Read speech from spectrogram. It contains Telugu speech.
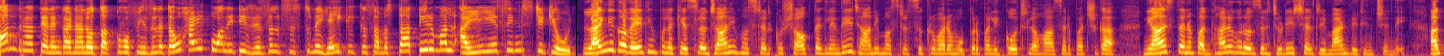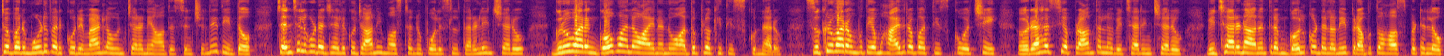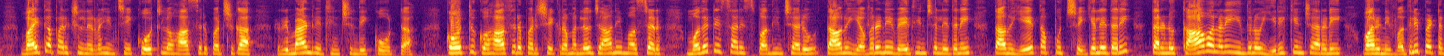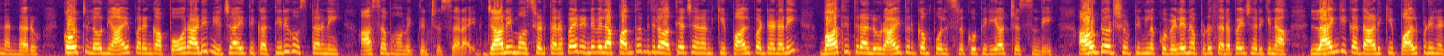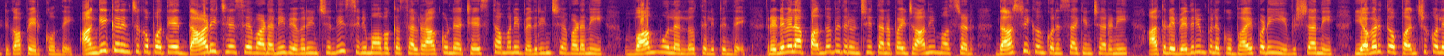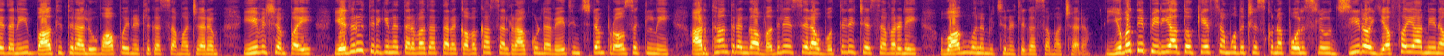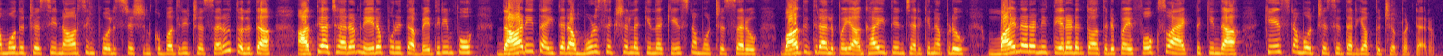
ఆంధ్ర తెలంగాణలో తక్కువ ఫీజులతో హై క్వాలిటీ రిజల్ట్స్ ఇస్తున్న ఏకైక సంస్థ తిరుమల్ ఐఏఎస్ ఇన్స్టిట్యూట్. లైంగిక వేధింపుల కేసులో జానీ మాస్టర్కు షాక్ తగిలింది. జానీ మాస్టర్ శుక్రవారం ఉప్పరపల్లి కోర్టులో హాజరుపరచగా న్యాయస్థానం పద్నాలుగు రోజులు జ్యుడిషియల్ రిమాండ్ విధించింది. అక్టోబర్ మూడు వరకు రిమాండ్లో ఉంచారని ఆదేశించింది. దీంతో చెంచల్గూడ జైలుకు జానీ మాస్టర్ను పోలీసులు తరలించారు. గురువారం గోవాలో ఆయనను అదుపులోకి తీసుకున్నారు. శుక్రవారం ఉదయం హైదరాబాద్ తీసుకువచ్చి రహస్య ప్రాంతంలో విచారించారు. విచారణ అనంతరం గోల్కొండలోని ప్రభుత్వ హాస్పిటల్లో వైద్య పరీక్షలు నిర్వహించి కోర్టులో హాజరుపరచగా రిమాండ్ విధించింది కోర్టు. కోర్టుకు హాజరుపరిచే క్రమంలో జానీ మాస్టర్ మొదటిసారి స్పందించారు తాను ఎవరిని వేధించలేదని తాను ఏ తప్పు చెయ్యలేదని తనను కావాలని ఇందులో ఇరికించారని వారిని వదిలిపెట్టనన్నారు. కోర్టులో న్యాయపరంగా పోరాడి నిజాయితీగా తిరిగి వస్తారని ఆశాభావం వ్యక్తం చేశారు ఆయన. జానీ మాస్టర్ తనపై రెండు వేల పంతొమ్మిదిలో అత్యాచారానికి పాల్పడ్డాడని బాధితురాలు రాయదుర్గం పోలీసులకు ఫిర్యాదు చేసింది. అవుట్డోర్ షూటింగ్లకు వెళ్ళినప్పుడు తనపై జరిగిన లైంగిక దాడికి పాల్పడినట్టుగా పేర్కొంది. అంగీకరించకపోతే దాడి దాడి చేసేవాడని వివరించింది. సినిమా అవకాశాలు రాకుండా చేస్తామని బెదిరించేవాడని వాంగ్మూలంలో తెలిపింది. రెండు వేల పంతొమ్మిది నుంచి తనపై జానీ మాస్టర్ దాష్టికం కొనసాగించారని అతడి బెదిరింపులకు భయపడి ఈ విషయాన్ని ఎవరితో పంచుకోలేదని బాధితురాలు వాపోయినట్లుగా సమాచారం. ఈ విషయంపై ఎదురు తిరిగిన తర్వాత తనకు అవకాశాలు రాకుండా వేధించడం ప్రాజెక్టుల్ని అర్ధాంతరంగా వదిలేసేలా ఒత్తిడి చేసేవారని వాంగ్మూలం ఇచ్చినట్లుగా సమాచారం. యువతి ఫిర్యాదుతో కేసు నమోదు చేసుకున్న పోలీసులు జీరో ఎఫ్ఐఆర్ని నమోదు చేసి నార్సింగ్ పోలీస్ స్టేషన్కు బదిలీ చేశారు. తొలుత అత్యాచారం నేరపూరిత బెదిరింపు దాడి తదితర మూడు సెక్షన్ల కింద కేసు నమోదు చేశారు. బాధితురాలిపై అఘాయిత్యం జరిగినప్పుడు మైనర్ అని తేలడంతో అతడిపై ఫోక్సో యాక్ట్ కింద కేసు నమోదు చేసి దర్యాప్తు చేపట్టారు.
